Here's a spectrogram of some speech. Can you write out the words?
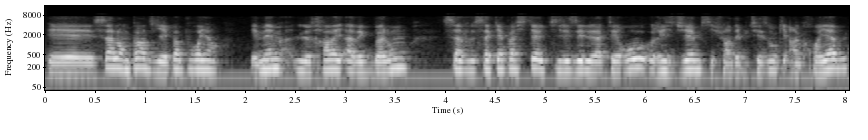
Et ça, Lampard n'y est pas pour rien. Et même le travail avec ballon, sa, sa, capacité à utiliser les latéraux, Rhys James, il fait un début de saison qui est incroyable.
